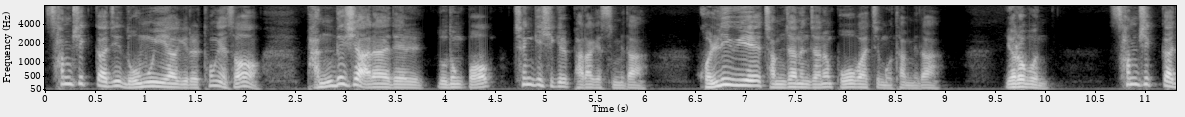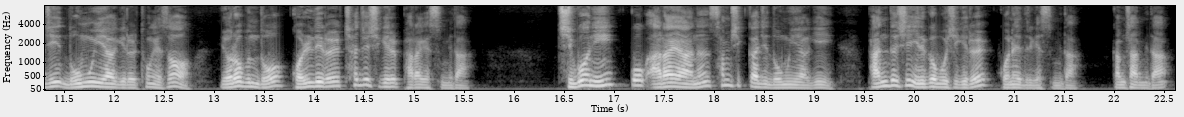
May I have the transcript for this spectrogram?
30가지 노무 이야기를 통해서 반드시 알아야 될 노동법 챙기시길 바라겠습니다. 권리 위에 잠자는 자는 보호받지 못합니다. 여러분, 30가지 노무 이야기를 통해서 여러분도 권리를 찾으시길 바라겠습니다. 직원이 꼭 알아야 하는 30가지 노무 이야기 반드시 읽어보시기를 권해드리겠습니다. 감사합니다.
